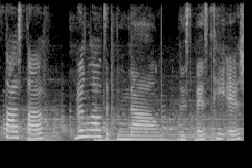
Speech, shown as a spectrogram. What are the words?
Star Stuff เรื่องเล่าจากดวงดาว The Space TH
